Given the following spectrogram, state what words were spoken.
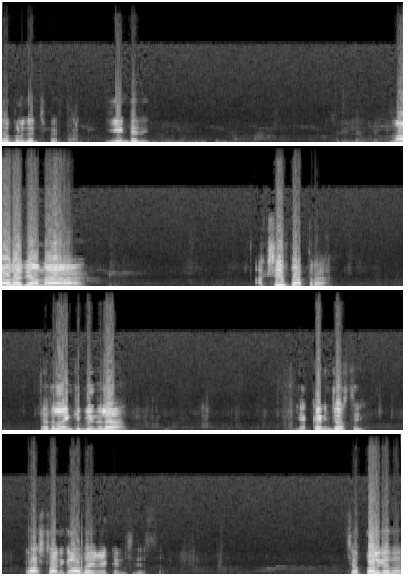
డబ్బులు ఖర్చు పెడతాను ఏంటది? మామూలు అదేమన్నా అక్షయ పాత్ర? లేదా లంకి బిందులా? ఎక్కడి నుంచి వస్తాయి? రాష్ట్రానికి ఆదాయం ఎక్కడి నుంచి తెస్తావు? చెప్పాలి కదా.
